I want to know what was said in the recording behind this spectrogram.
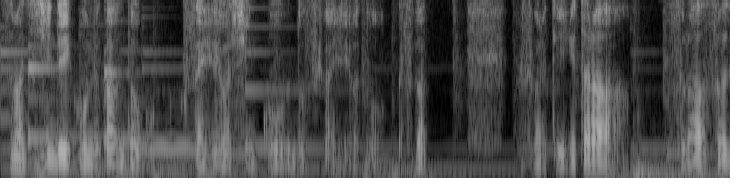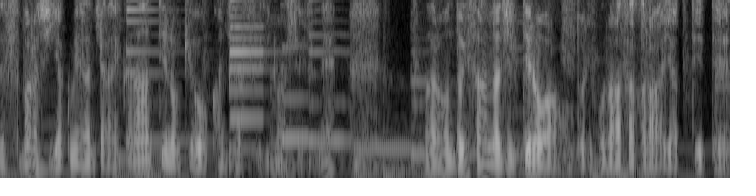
すなわち人類公民化運動、国際平和振興運動、世界平和と結ば結ばれていけたら、それはそれで素晴らしい役目なんじゃないかなっていうのを今日感じさせていきましてですね。だから本当にサンラジっていうのは本当にこの朝からやっていて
